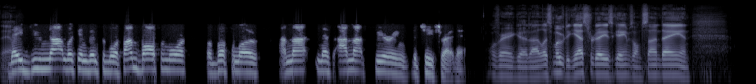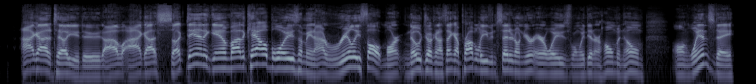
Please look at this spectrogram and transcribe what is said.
They do not look invincible. If I'm Baltimore or Buffalo, I'm not. I'm not fearing the Chiefs right now. Well, very good. Uh, let's move to yesterday's games on Sunday, and I got to tell you, dude, I I got sucked in again by the Cowboys. I mean, I really thought, Mark, no joking. I think I probably even said it on your airwaves when we did our home and home on Wednesday.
